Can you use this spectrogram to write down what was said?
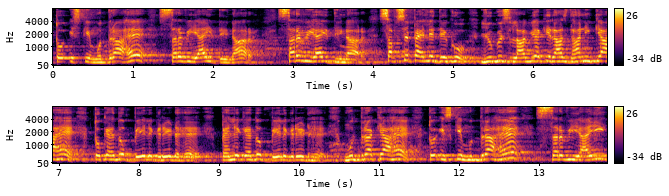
तो इसकी मुद्रा है सर्वियाई दिनार सर्वियाई दिनार। सबसे पहले देखो, युगोस्लाविया की राजधानी क्या है? तो कह दो बेलग्रेड है। पहले कह दो बेलग्रेड है। मुद्रा क्या है? तो इसकी मुद्रा है सर्वियाई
